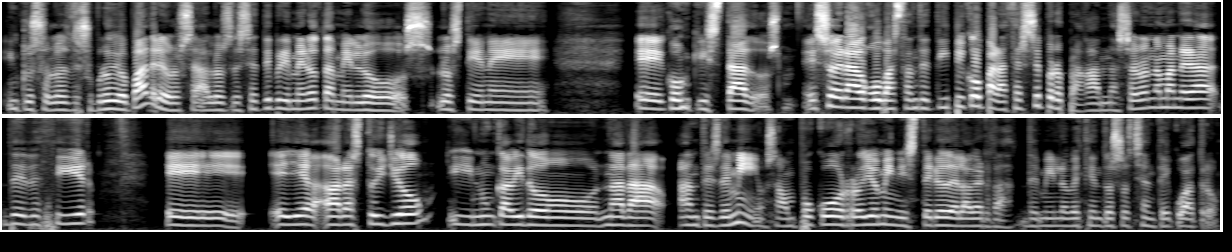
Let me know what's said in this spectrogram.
incluso los de su propio padre, o sea, los de Seti I también los, los tiene eh, conquistados. Eso era algo bastante típico para hacerse propaganda, eso era una manera de decir, eh, ahora estoy yo y nunca ha habido nada antes de mí, o sea, un poco rollo Ministerio de la Verdad de 1984.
